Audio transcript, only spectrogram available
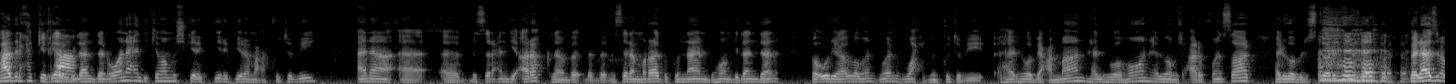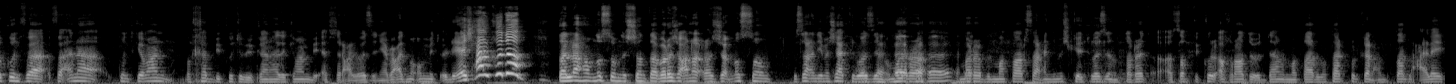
هذا الحكي غير آه. بلندن. وأنا عندي كمان مشكلة كثير كبيرة مع كتبي. أنا آه، آه، بصير عندي أرق مثلا مرات بكون نايم هون بلندن. بقول يا الله وين وين واحد من كتبي؟ هل هو بعمان؟ هل هو هون؟ هل هو مش عارف وين صار؟ هل هو بال storage فلازم اكون ف... فأنا كنت كمان بخبي كتبي وكان هذا كمان بيأثر على الوزن. يعني بعد ما أمي تقول لي إيش هالكتب؟ طلعهم نصهم من الشنطه برجع ارجع نصهم بصير عندي مشاكل وزن. ومره مرة بالمطار صار عندي مشكلة وزن واضطريت أصفي كل أغراضي قدام المطار. المطار كله كان عم بيطلع علي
